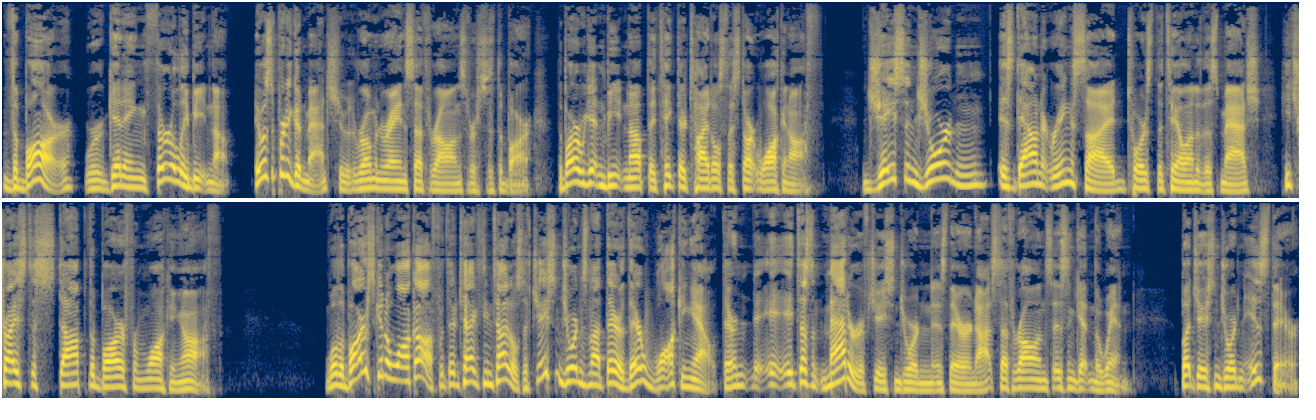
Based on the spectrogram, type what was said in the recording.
the bar were getting thoroughly beaten up. It was a pretty good match. It was Roman Reigns, Seth Rollins versus the bar. The bar were getting beaten up. They take their titles, they start walking off. Jason Jordan is down at ringside towards the tail end of this match. He tries to stop the bar from walking off. Well, the bar's going to walk off with their tag team titles. If Jason Jordan's not there, they're walking out. They're, it it doesn't matter if Jason Jordan is there or not. Seth Rollins isn't getting the win, but Jason Jordan is there.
